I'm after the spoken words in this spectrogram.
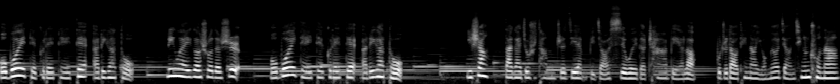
覚えてくれていてありがとう。另外一个说的是覚えていてくれてありがとう。以上大概就是他们之间比较细微的差别了。不知道 Tina 有没有讲清楚呢？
